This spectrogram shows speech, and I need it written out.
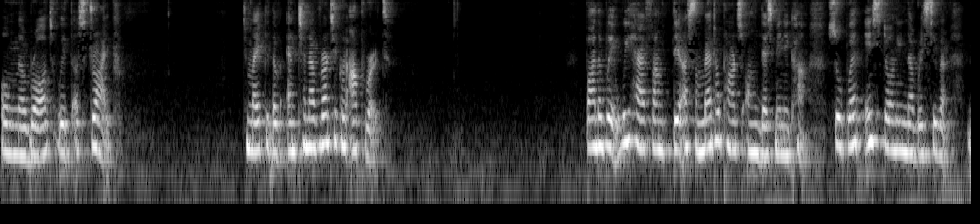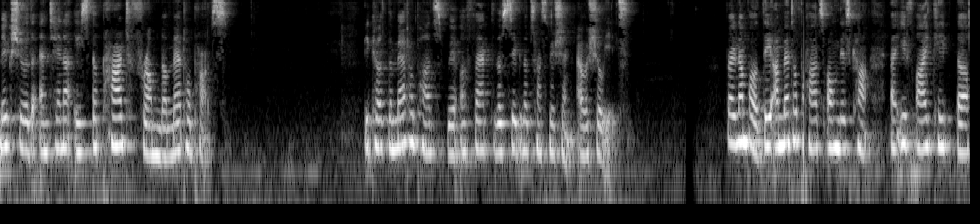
on the rod with a stripe to make the antenna vertical upward. By the way, we have found there are some metal parts on this mini car. So when installing the receiver, make sure the antenna is apart from the metal parts. Because the metal parts will affect the signal transmission. I will show it. For example, there are metal parts on this car, and if I keep the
